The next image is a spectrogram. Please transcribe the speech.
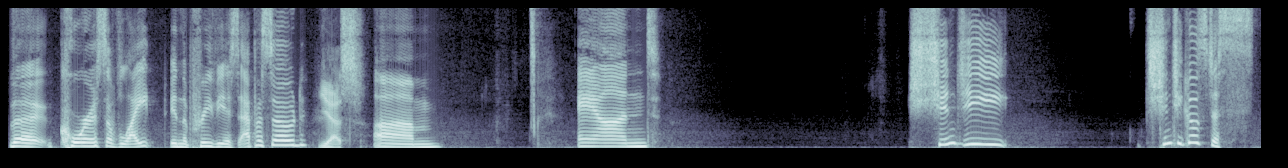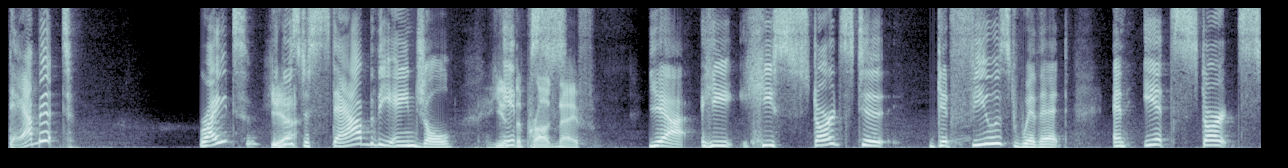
the chorus of light in the previous episode. Yes. Um. And Shinji Shinji goes to stab it. Right? He Yeah. goes to stab the angel. Use the prog knife. Yeah, he he starts to get fused with it and it starts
